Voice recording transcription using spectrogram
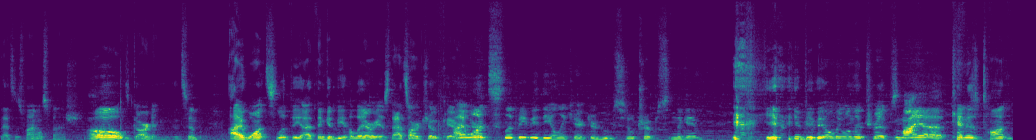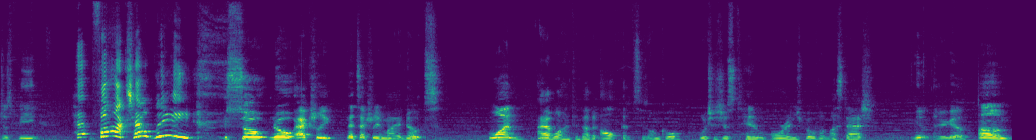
that's his final smash. He's Oh, guarding. It's simple. I want Slippy. I think it'd be hilarious. That's our joke character. I want Slippy to be the only character who still trips in the game. Yeah, he'd be the only one that trips. My uh, Can his taunt just be, Fox, help me? so no, actually, that's actually in my notes. One, I have one to have an alt that's his uncle, which is just him, orange, but with a mustache. Yeah, there you go. Um,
